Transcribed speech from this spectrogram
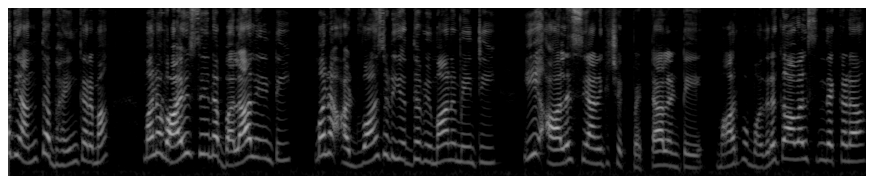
అది అంత భయంకరమా? మన వాయుసేన బలాలేంటి? మన అడ్వాన్స్డ్ యుద్ధ విమానం ఏంటి ఈ ఆలస్యానికి చెక్ పెట్టాలంటే మార్పు మొదలు కావాల్సిందెక్కడా?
